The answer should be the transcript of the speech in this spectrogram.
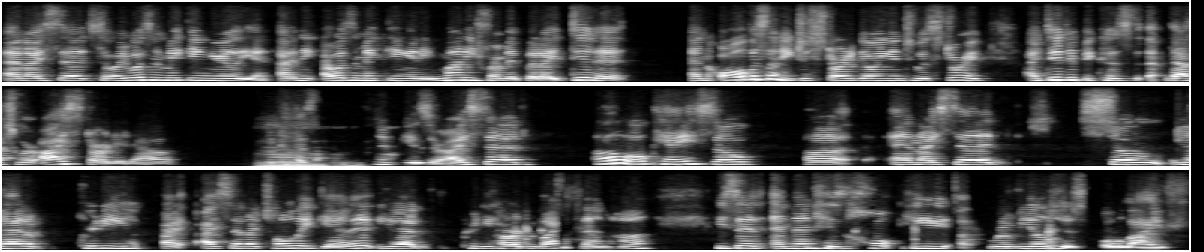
And I said, So I wasn't making really any, I wasn't making any money from it, but I did it. And all of a sudden, he just started going into a story. I did it because that's where I started out because mm. I'm an abuser. I said, Oh, okay. So uh, and I said, So you had a pretty, I, I said, I totally get it. You had pretty hard life then, huh? He said, and then his whole, he revealed his whole life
